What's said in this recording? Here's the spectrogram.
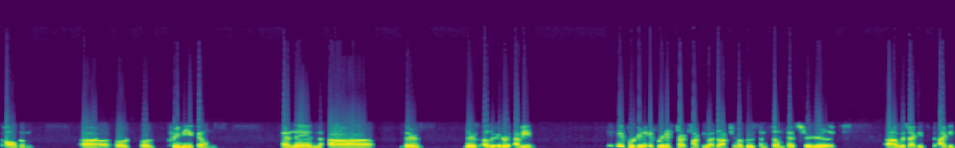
could call them, uh, or or krimi films. And then uh, there's there's other. I mean, if we're gonna if we're gonna start talking about Dr. Mabuse and film history, really, uh, which I could I could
